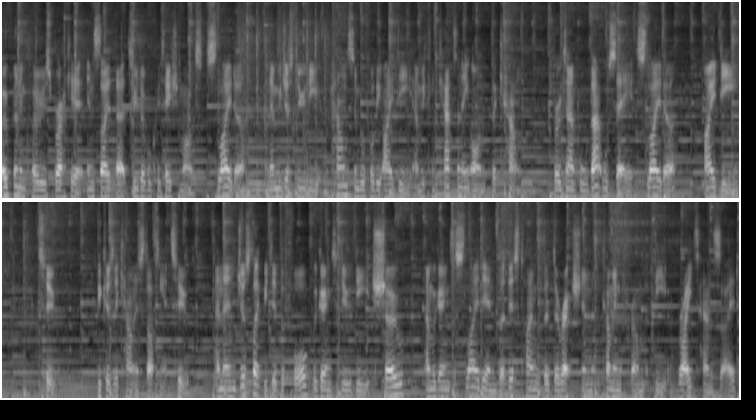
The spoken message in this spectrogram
open and close bracket inside that two double quotation marks slider and then we just do the pound symbol for the ID and we concatenate on the count. For example that will say slider ID 2 because the count is starting at 2. And then just like we did before, we're going to do the show and we're going to slide in, but this time with the direction coming from the right hand side.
